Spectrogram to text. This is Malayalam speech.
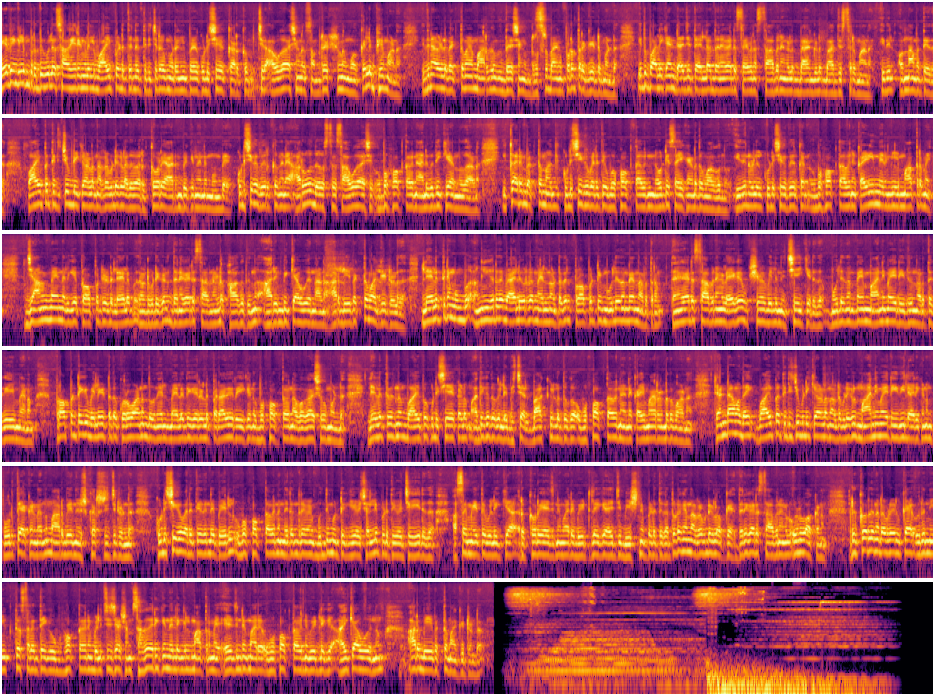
ഏതെങ്കിലും പ്രതികൂല സാഹചര്യങ്ങളിൽ വായ്പ എടുത്തതിന്റെ തിരിച്ചടവ് മുടങ്ങിപ്പോയ കുടിശ്ശികക്കാർക്കും ചില അവകാശങ്ങളും സംരക്ഷണവും ഒക്കെ ലഭ്യമാണ്. ഇതിനായുള്ള വ്യക്തമായ മാർഗനിർദ്ദേശങ്ങൾ റിസർവ് ബാങ്ക് പുറത്തിറക്കിയിട്ടുമുണ്ട്. ഇത് പാലിക്കാൻ രാജ്യത്തെ എല്ലാ ധനകാര്യ സേവന സ്ഥാപനങ്ങളും ബാങ്കുകളും ബാധ്യസ്ഥരുമാണ്. ഇതിൽ ഒന്നാമത്തേത് വായ്പ തിരിച്ചുപിടിക്കാനുള്ള നടപടികൾ അഥവാ റിക്കവറി ആരംഭിക്കുന്നതിന് മുമ്പേ കുടിശ്ശിക തീർക്കുന്നതിന് അറുപത് ദിവസത്തെ സാവകാശം ഉപഭോക്താവിനെ അനുവദിക്കുക എന്നതാണ്. ഇക്കാര്യം വ്യക്തമാക്കി കുടിശ്ശിക വരുത്തിയ ഉപഭോക്താവിന് നോട്ടീസ് അയക്കേണ്ടതുമാകുന്നു. ഇതിനുള്ളിൽ കുടിശ്ശിക തീർക്കാൻ ഉപഭോക്താവിന് കഴിയുന്നില്ലെങ്കിൽ മാത്രമേ ജാമ്യമായി നൽകിയ പ്രോപ്പർട്ടിയുടെ ലേല നടപടികൾ ധനകാര്യ സ്ഥാപനങ്ങളുടെ ഭാഗത്തു നിന്ന് ആരംഭിക്കാവൂ എന്നാണ് ആർ ബി ഐ വ്യക്തമാക്കിയിട്ടുള്ളത്. ലേലത്തിന് മുമ്പ് അംഗീകൃത വാല്യൂറുടെ മേൽനോട്ടത്തിൽ പ്രോപ്പർട്ടി മൂല്യനിർണയം നടത്തണം. ധനകാര്യ സ്ഥാപനങ്ങൾ ഏകപക്ഷീയ വില നിശ്ചയിക്കരുത്. മൂല്യനിർണയം മാന്യമായ രീതിയിൽ നടത്തുകയും വേണം. പ്രോപ്പർട്ടിക്ക് വിലയിട്ടത് കുറവാണെന്ന് തോന്നിയാൽ മേലധികാരികളെ പരാതി അറിയിക്കാൻ ഉപഭോക്താവിന് അവകാശവുമുണ്ട്. ലേലത്തിൽ നിന്നും വായ്പ കുടിശ്ശിയേക്കാളും അധിക തുക ലഭിച്ചാൽ ബാക്കിയുള്ള തുക ഉപഭോക്താവിന് തന്നെ കൈമാറേണ്ടതുമാണ്. രണ്ടാമതായി വായ്പ തിരിച്ചുപിടിക്കാനുള്ള നടപടികൾ മാന്യമായ രീതിയിലായിരിക്കണം പൂർത്തിയാക്കേണ്ടതെന്നും ആർ ബി ഐ നിഷ്കർഷിച്ചിട്ടുണ്ട്. കുടിശ്ശിക വരുത്തിയതിന്റെ പേരിൽ ഉപഭോക്താവിനെ നിരന്തരമായി ബുദ്ധിമുട്ടിക്കുകയോ ശല്യപ്പെടുത്തുകയോ ചെയ്യരുത്. അസമയത്ത് വിളിക്കുക റിക്കവറി ഏജന്റുമാരെ വീട്ടിലേക്ക് അയച്ച് ഭീഷണിപ്പെടുത്തുക തുടങ്ങിയ നടപടികളൊക്കെ ധനകാര്യ സ്ഥാപനങ്ങൾ ഒഴിവാക്കണം. റിക്കവറി നടപടികൾക്കായി ഒരു നിയുക്ത സ്ഥലത്തേക്ക് ഉപഭോക്താവിനെ വിളിച്ച ശേഷം സഹകരിക്കുന്നില്ലെങ്കിൽ മാത്രമേ ഏജന്റുമാരെ ഉപഭോക്താവിന്റെ വീട്ടിലേക്ക് അയക്കാവൂ എന്നും ആർ ബി ഐ വ്യക്തമാക്കിയിട്ടുണ്ട്.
